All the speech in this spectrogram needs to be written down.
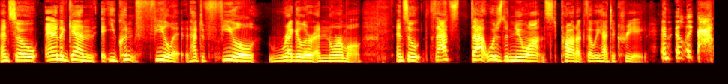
And so, and again, it, you couldn't feel it. It had to feel regular and normal. And so that's that was the nuanced product that we had to create. And, and like how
